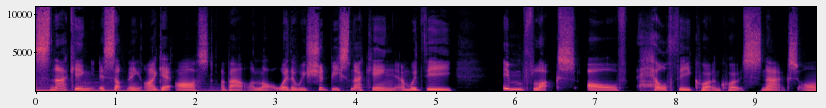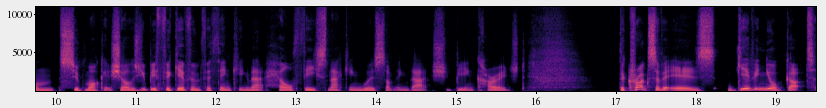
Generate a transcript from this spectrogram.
Snacking is something I get asked about a lot, whether we should be snacking, and with the influx of healthy quote unquote snacks on supermarket shelves, you'd be forgiven for thinking that healthy snacking was something that should be encouraged. The crux of it is giving your gut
